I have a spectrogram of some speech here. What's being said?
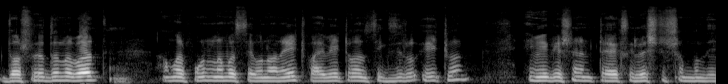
দর্শকের ধন্যবাদ। আমার phone number seven one eight five eight one six zero eight one immigration tax registration সম্বন্ধে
